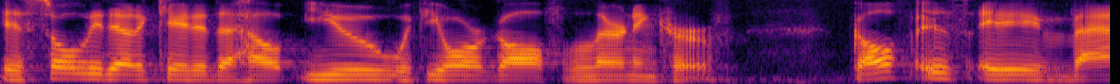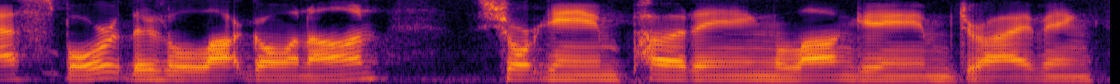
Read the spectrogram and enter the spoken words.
is solely dedicated to help you with your golf learning curve. Golf is a vast sport, there's a lot going on short game, putting, long game, driving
